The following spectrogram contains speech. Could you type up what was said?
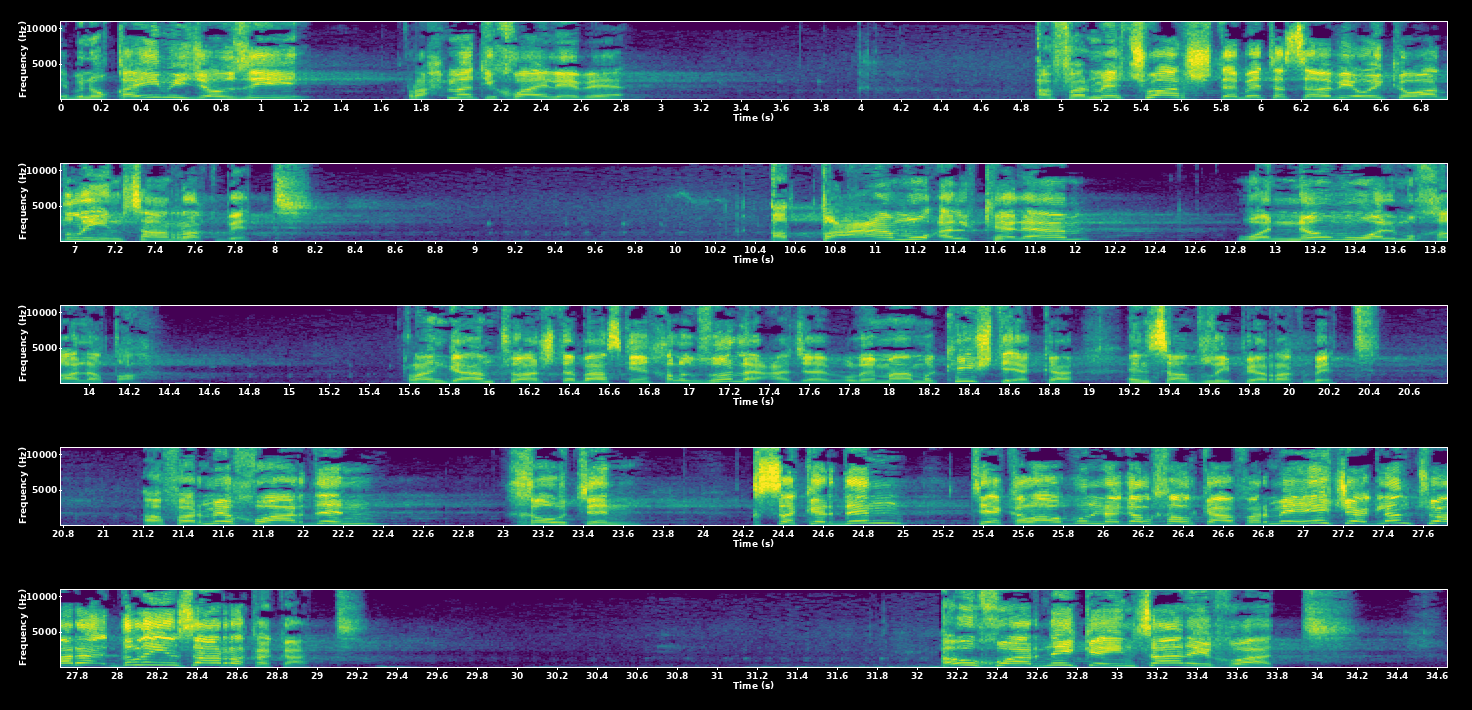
ابن قەیمی جەوزی ڕەحمەتی خوای لێبێ ئەفەرمێ چوار شتە بێتە سەبەبی ئەوەی کەوا دڵی ئینسان ڕق بێت الطعام الكلام والنوم والمخالطة ڕەنگە ئەم چوار شتە باسکەین خەڵک زۆر لە عجاابی بڵێ مامە کەی شتێک کە ئینسان دڵی پێڕق بێت ئەفەرمێ خواردن خەوتن، قسەکردن، تێکەڵاوبوون لەگەڵ خەڵکا فەرمێ یەکێک لەم چوارە دڵی ئینسان ڕەق ئەکات. ئەو خواردنەی کە ئینسان ئەیخوات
